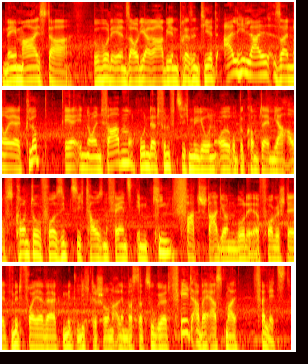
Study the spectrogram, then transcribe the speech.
Neymar ist da. So wurde er in Saudi-Arabien präsentiert. Al-Hilal, sein neuer Club. Er in neuen Farben. 150 Millionen Euro bekommt er im Jahr aufs Konto. Vor 70.000 Fans im King Fahd Stadion wurde er vorgestellt. Mit Feuerwerk, mit Lichtershow und allem, was dazugehört. Fehlt aber erstmal verletzt.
